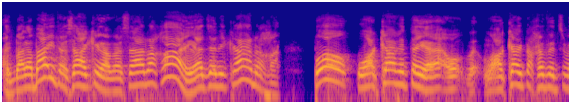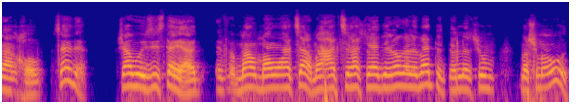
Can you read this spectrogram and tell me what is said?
אז בעל הבית עשה עקירה ועשה הנחה, יד זה נקרא הנחה. פה הוא עקר את היד, הוא עקר את החפץ מהרחוב, בסדר. עכשיו הוא הזיז את היד, מה, מה הוא עצר? מה העצירה של היד היא לא רלוונטית, אין לה שום משמעות.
